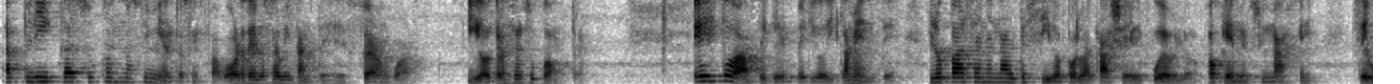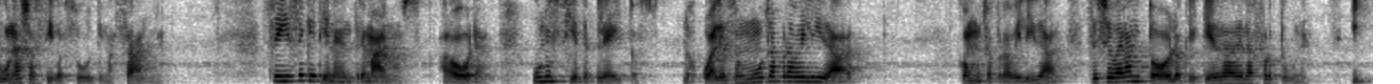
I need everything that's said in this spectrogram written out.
aplica sus conocimientos en favor de los habitantes de Fernworth y otras en su contra. Esto hace que periódicamente lo pasen enaltecido por la calle del pueblo o quemen su imagen, según haya sido su última hazaña. Se dice que tiene entre manos, ahora, unos siete pleitos, los cuales son mucha probabilidad, con mucha probabilidad, se llevarán todo lo que queda de la fortuna, y,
